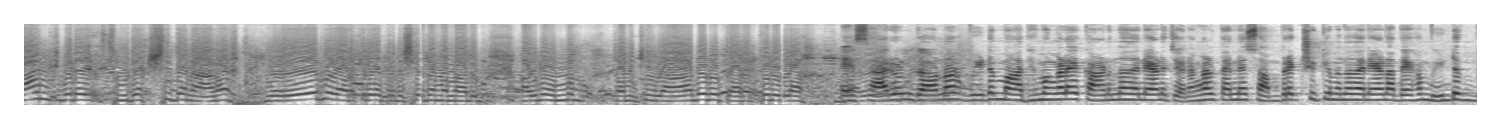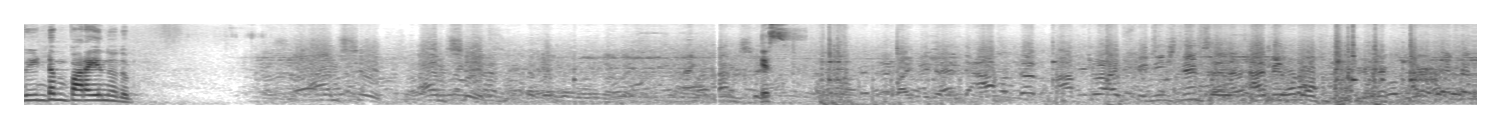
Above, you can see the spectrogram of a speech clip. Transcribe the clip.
താൻ ഇവിടെ സുരക്ഷിതനാണ്. ഏത് തരത്തിലുള്ള പ്രതിഷേധം വന്നാലും അതിനൊന്നും തനിക്ക് യാതൊരു തരത്തിലുള്ള എസ് അരുൺ ഗവർണർ വീണ്ടും മാധ്യമങ്ങളെ കാണുന്നത് തന്നെയാണ്. ജനങ്ങൾ തന്നെ സംരക്ഷിക്കുമെന്ന് തന്നെയാണ് അദ്ദേഹം വീണ്ടും വീണ്ടും പറയുന്നതും. I'm And after after I finish this, I will talk.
